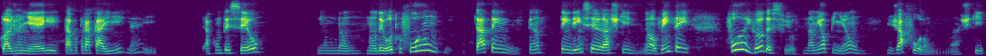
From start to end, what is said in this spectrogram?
Claudio Ranieri estava para cair, né? E aconteceu, não, não, não deu outro. O tá, tem, tem tendência, acho que 90 e. Fulham e Huddersfield, na minha opinião, já foram. Acho que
